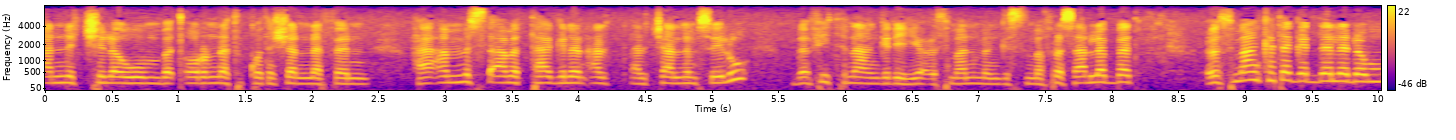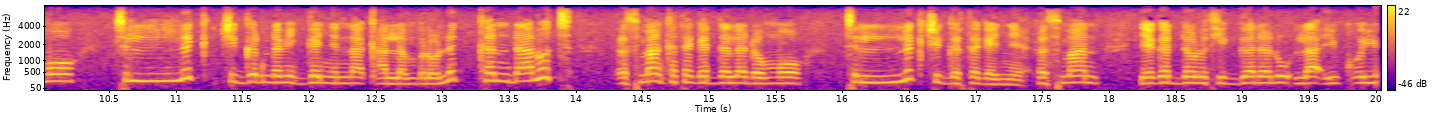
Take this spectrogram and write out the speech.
አንችለውም በጦርነት እኮ ተሸነፍን ሀያ አምስት አመት ታግለን አልቻልንም ሲሉ በፊትና እንግዲህ የዑስማን መንግስት መፍረስ አለበት። ዑስማን ከተገደለ ደግሞ ትልቅ ችግር እንደሚገኝ እናቃለን ብሎ ልክ እንዳሉት ዑስማን ከተገደለ ደግሞ ትልቅ ችግር ተገኘ። ዑስማን የገደሉት ይገደሉ ላ ይቆዩ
